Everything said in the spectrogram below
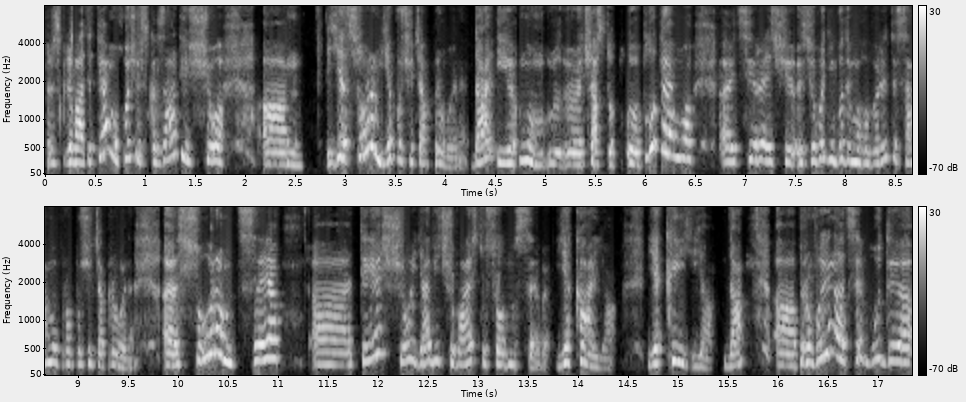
розкривати тему, хочу сказати, що є сором, є почуття провини. Да? І ну, е, часто е, плутаємо е, ці речі. Сьогодні будемо говорити саме про почуття провини. Сором це те, що я відчуваю стосовно себе. Яка я, який я? Да? Провина це буде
